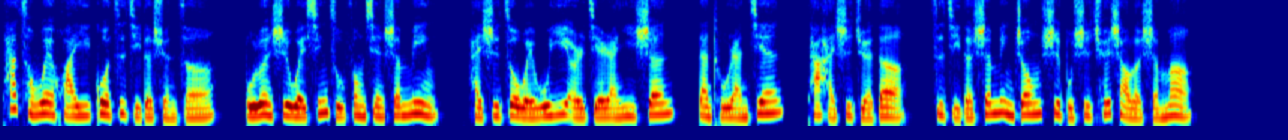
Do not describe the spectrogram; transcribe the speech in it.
它从未怀疑过自己的选择，不论是为星族奉献生命，还是作为巫医而孑然一身。但突然间，它还是觉得自己的生命中是不是缺少了什么？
